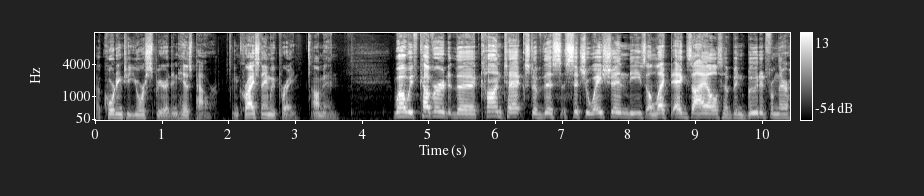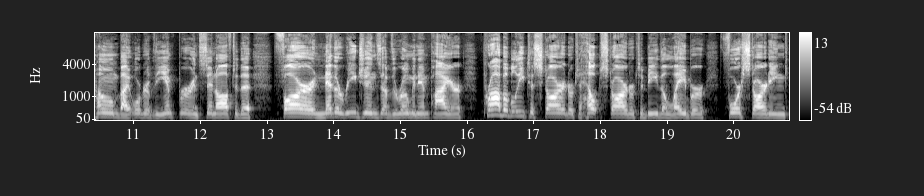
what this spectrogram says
according to your Spirit and his power. In Christ's name we pray. Amen. Well, we've covered the context of this situation. These elect exiles have been booted from their home by order of the emperor and sent off to the far nether regions of the Roman Empire, probably to start or to help start or to be the labor for starting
